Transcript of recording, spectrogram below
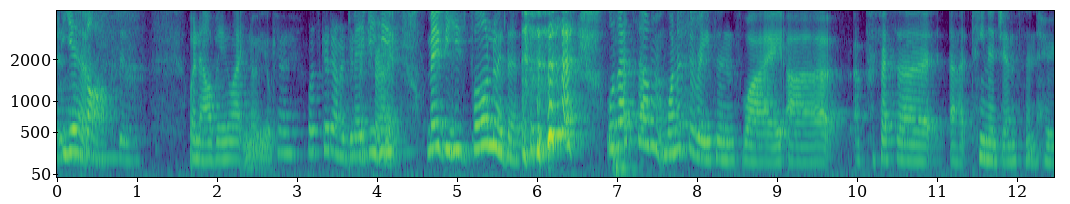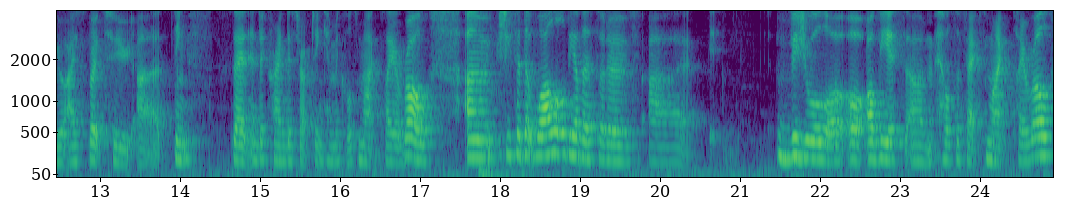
it Yeah. sucks if we're now being like, no, you're Okay, let's go down a different maybe track. he's maybe he's born with it. Well, that's um, one of the reasons why uh, Professor uh, Tina Jensen, who I spoke to, uh, thinks that endocrine disrupting chemicals might play a role. Um, she said that while all the other sort of uh, visual or, or obvious um, health effects might play a role,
